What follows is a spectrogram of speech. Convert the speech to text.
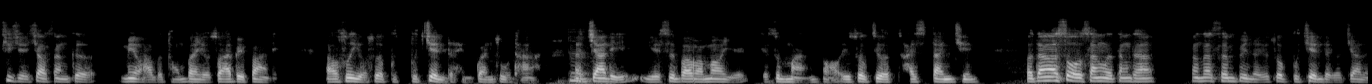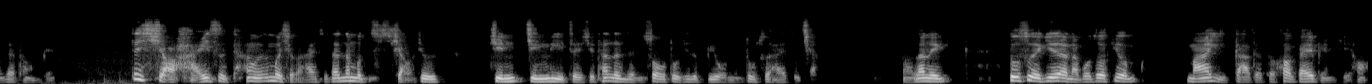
去学校上课没有好的同伴，有时候还被霸凌，老师有时候不不见得很关注他。那家里也是爸爸妈妈也也是忙哦，有时候就还是单亲。而，当他受伤了，当他当他生病了，有时候不见得有家人在旁边。这小孩子，他们那么小的孩子，他那么小就经经历这些，他的忍受度就是比我们都市孩子强。啊，那你都市的记者哪不说就蚂蚁嘎的都好改变去哈？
